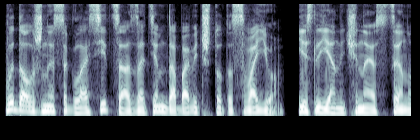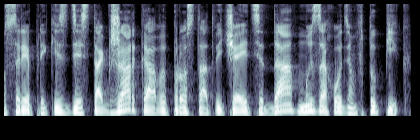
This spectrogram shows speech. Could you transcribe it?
Вы должны согласиться, а затем добавить что-то свое. Если я начинаю сцену с реплики «здесь так жарко», а вы просто отвечаете «да», мы заходим в тупик.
